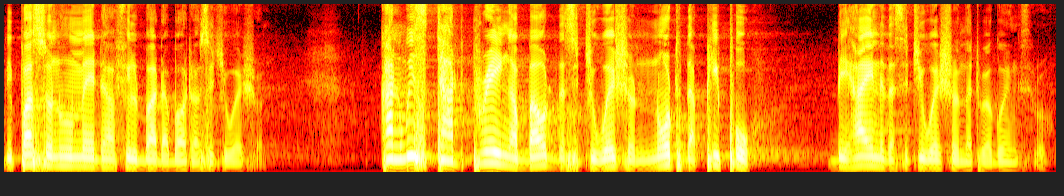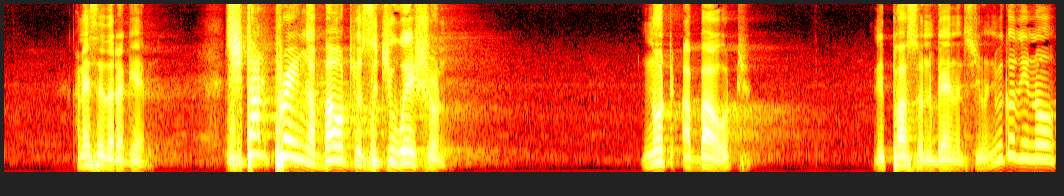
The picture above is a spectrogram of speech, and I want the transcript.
the person who made her feel bad about her situation. Can we start praying about the situation, not the people behind the situation that we're going through? Can I say that again? Start praying about your situation not about the person behind the situation. Because you know,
